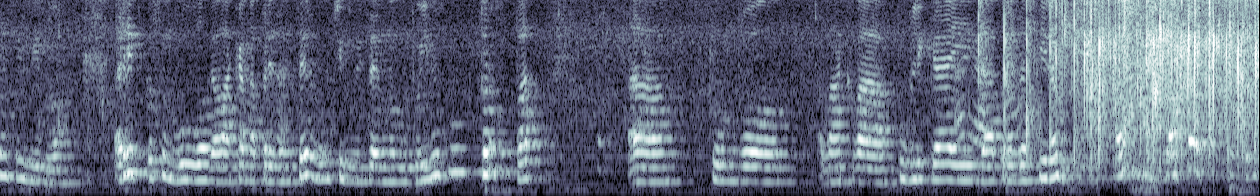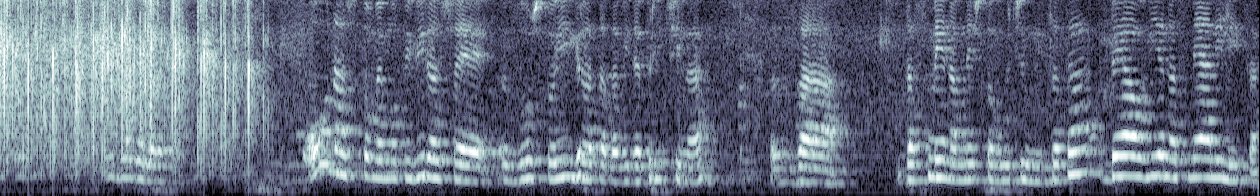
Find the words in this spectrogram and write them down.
Јас извинувам. Ретко сум во улога вака на презентер, во училница е многу поинаку. Прв пат а, сум во ваква публика и да презентирам. Благодарам Она што ме мотивираше зошто играта да биде причина за да сменам нешто во училницата, беа овие насмеани лица.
